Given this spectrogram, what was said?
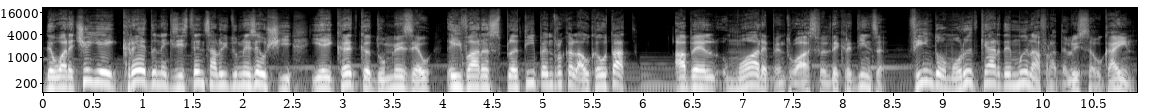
deoarece ei cred în existența lui Dumnezeu și ei cred că Dumnezeu îi va răsplăti pentru că l-au căutat. Abel moare pentru o astfel de credință, fiind omorât chiar de mâna fratelui său Cain.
